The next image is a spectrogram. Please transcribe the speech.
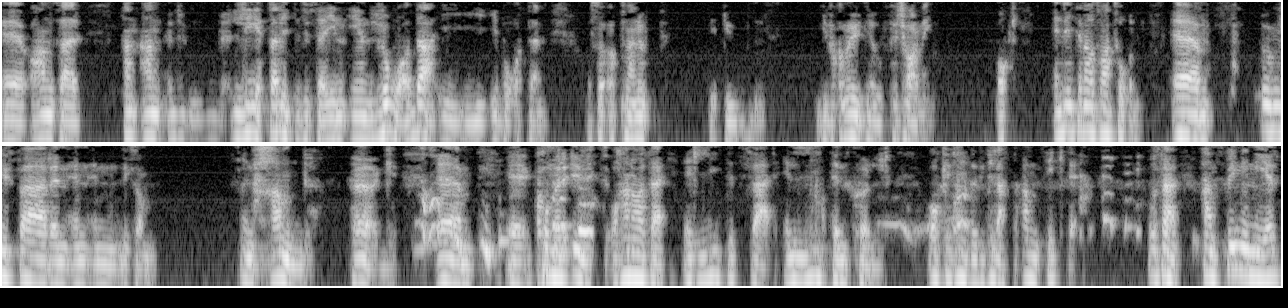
Eh, och han så här, han, han letar lite typ så här, i, en, i en låda i, i, i båten. Och så öppnar han upp. Du, du får komma ut nu och försvara mig. Och en liten automaton. Ehm, ungefär en, en, en, liksom, en hand hög. ehm, eh, kommer ut och han har så här, ett litet svärd, en liten sköld och ett litet glatt ansikte. Och så här, han springer ner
